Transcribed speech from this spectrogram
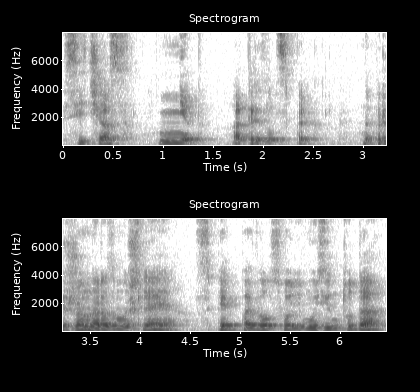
Сейчас нет, отрезал Спек. Напряженно размышляя, Спек повел свой лимузин туда,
